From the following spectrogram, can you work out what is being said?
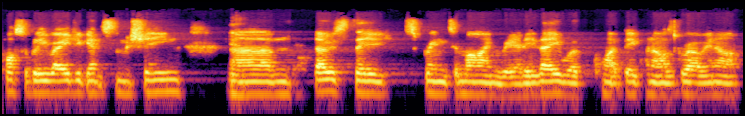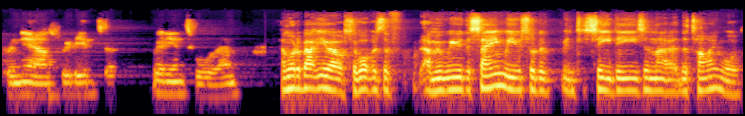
possibly Rage Against the Machine. Um, those three spring to mind. Really, they were quite big when I was growing up, and yeah, I was really into really into all of them. And what about you, Elsa? What was the? I mean, were you the same? Were you sort of into CDs and that at the time, or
